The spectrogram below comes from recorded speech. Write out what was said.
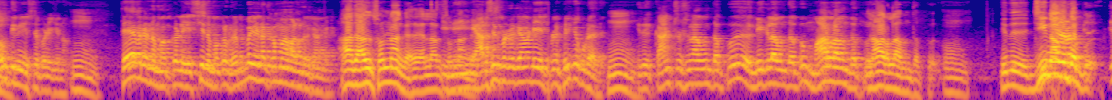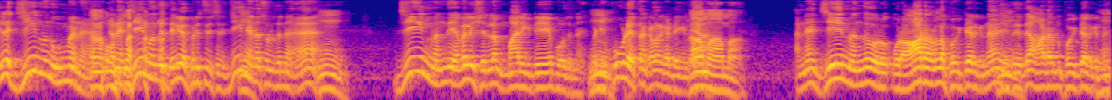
சவுத் இந்தியன் ஹிஸ்ட்ரி படிக்கணும் தேவரின மக்கள் எஸ்சின மக்கள் ரொம்ப இணக்கமாக வளர்ந்துருக்காங்க அதாவது சொன்னாங்க அது எல்லாரும் சொன்னாங்க. அரசியல் பண்றதுக்காக வேண்டிய இப்படி பிரிக்க கூடாது இது கான்ஸ்டியூஷனாவும் தப்பு லீகலாவும் தப்பு மாரலாவும் தப்பு. நாரெல்லாம் தப்பு இது ஜீனாவும் தப்பு. இல்ல ஜீன் வந்து உண்மைன்னு. ஜீன் வந்து தெளிவா பிரிச்சிருச்சு ஜீன் என்ன சொல்லுதுன்னு ஜீன் வந்து எவல்யூஷன்ல மாறிக்கிட்டே போகுதுன்னு. இப்போ நீ பூவில் எத்தனை கலர் கேட்டீங்களா? ஆமா ஆமா. அண்ணே ஜீன் வந்து ஒரு ஒரு ஆர்டரில் போய்கிட்டே இருக்குண்ணே இது இதுதான் ஆர்டர்னு போய்கிட்டே இருக்குண்ணே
